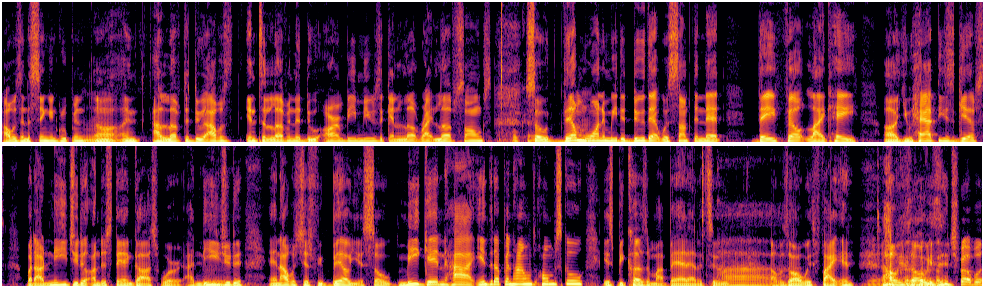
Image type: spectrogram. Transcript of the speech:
I was in a singing group and uh and i loved to do i was into loving to do r&b music and love write love songs. Okay. so them wanting me to do that was something that they felt like hey uh you have these gifts but i need you to understand god's word. I need you to mm. and i was just rebellious. So me getting high I ended up in home homeschool is because of my bad attitude. I was ah. always fighting. I was always in trouble.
